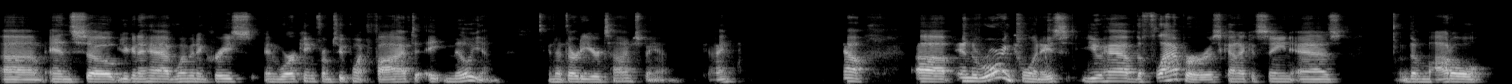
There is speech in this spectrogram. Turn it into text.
Um, and so you're going to have women increase in working from 2.5 to 8 million in a 30 year time span. Okay. Now, uh, in the Roaring Twenties, you have the flapper is kind of seen as the model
